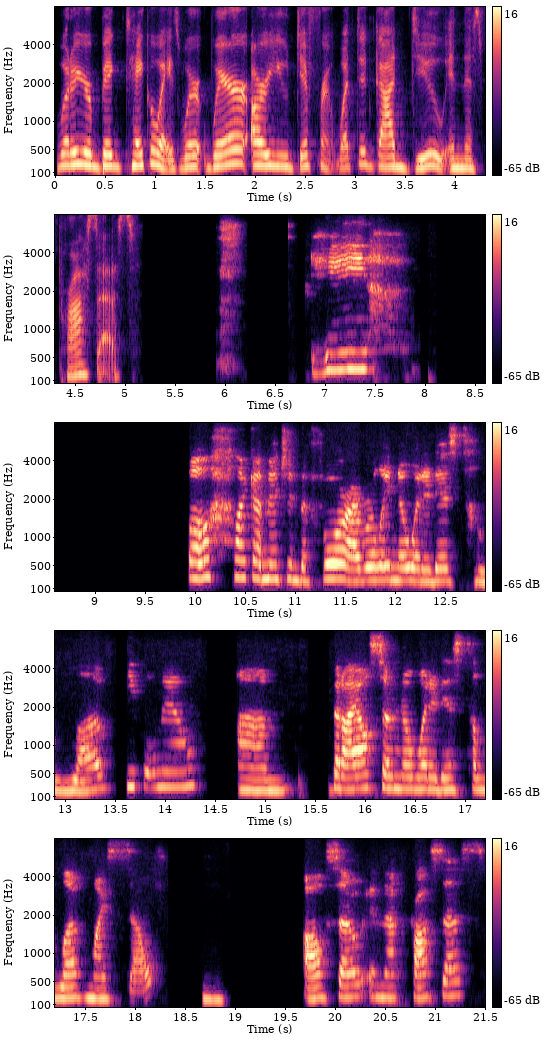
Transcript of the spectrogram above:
what are your big takeaways? Where where are you different? What did God do in this process? He well, like I mentioned before, I really know what it is to love people now. Um, but I also know what it is to love myself Mm. also in that process.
